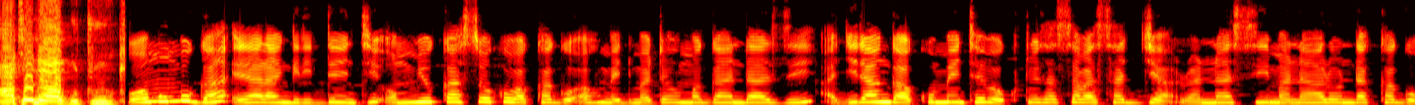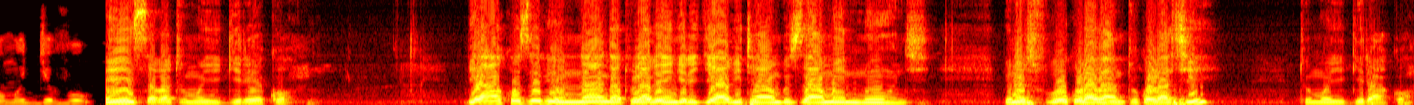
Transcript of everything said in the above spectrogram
ate n'agutuuki Ow'omu mbuga era alangiridde nti omumyuka asooka wa Kago Ahmed Matovu Magandaazi agira ng'akuuma entebe okutuusa Ssaabasajja lw'anaasiima n'alonda Kago omujjuvu. naye nsaba tumuyigireko. Byakoze byonna nga tulaba engeri gy'abitambuzaamu ennungi. Byonna tufube okulaba nti tukola ki? Tumuyigirako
